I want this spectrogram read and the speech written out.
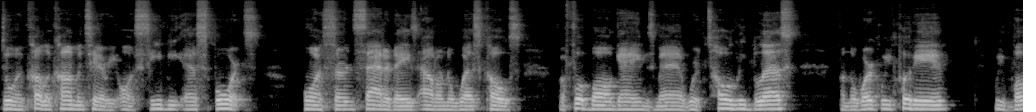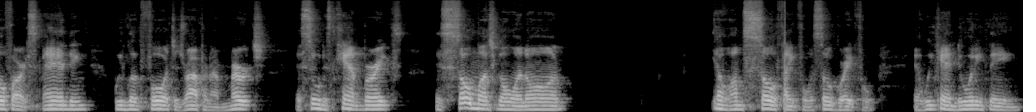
doing color commentary on CBS Sports on certain Saturdays out on the West Coast for football games, man. We're totally blessed from the work we've put in. We both are expanding. We look forward to dropping our merch as soon as camp breaks. There's so much going on. Yo, I'm so thankful and so grateful. And we can't do anything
